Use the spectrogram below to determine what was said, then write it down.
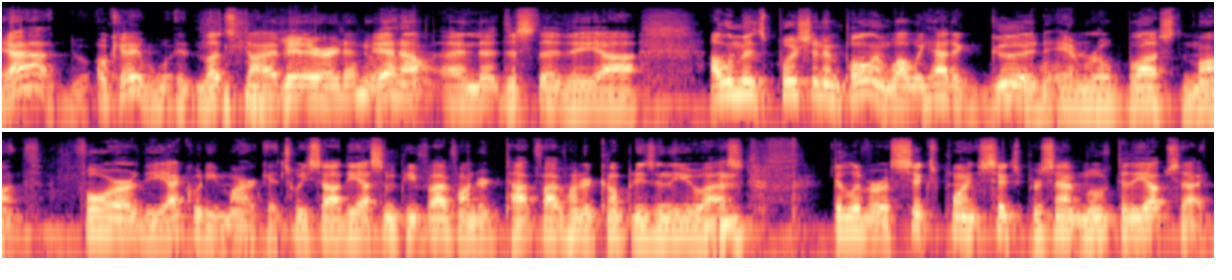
Yeah. Okay. Let's dive Get in. right into it. You know, and the, this, the, the uh, elements pushing and pulling. While we had a good and robust month for the equity markets, we saw the S&P 500, top 500 companies in the U.S., deliver a 6.6% move to the upside.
